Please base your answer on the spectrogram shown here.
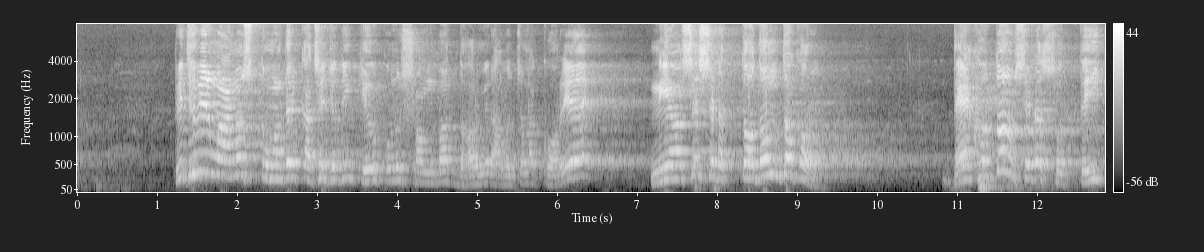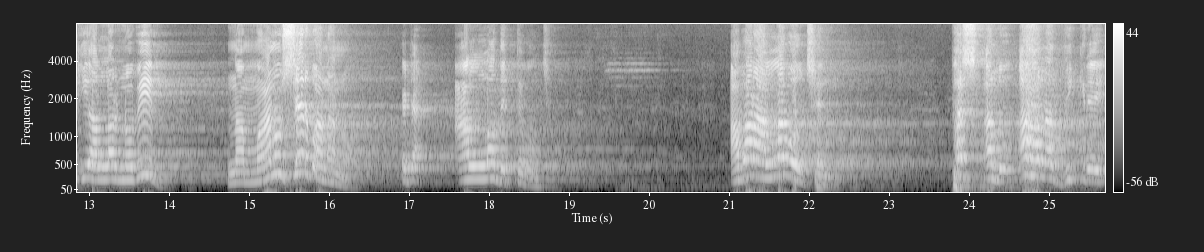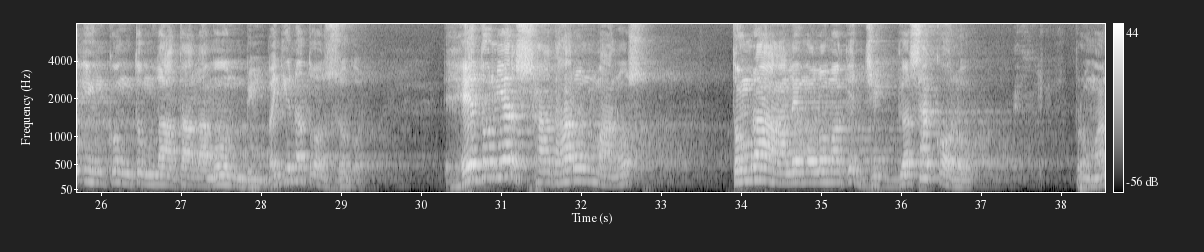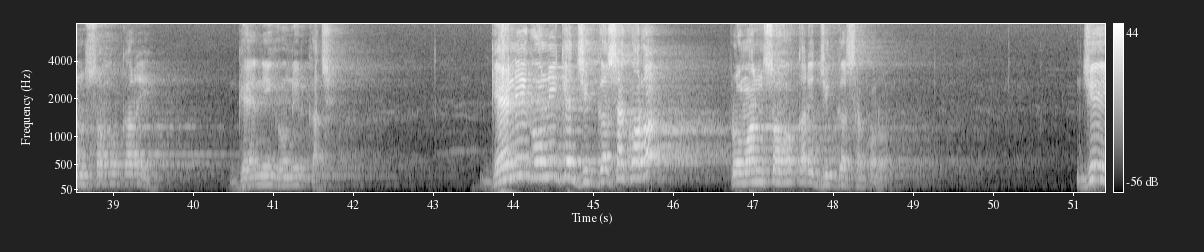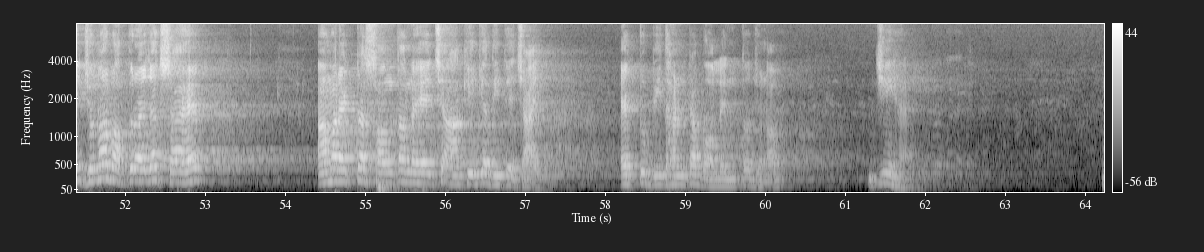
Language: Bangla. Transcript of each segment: পৃথিবীর মানুষ তোমাদের কাছে যদি কেউ কোনো সংবাদ ধর্মের আলোচনা করে নিয়ে আসে, সেটা তদন্ত করো। দেখো তো, সেটা সত্যিই কি আল্লাহর নবীর, না মানুষের বানানো? এটা আল্লাহ দেখতে বলছে। আবার আল্লাহ বলছেন বিল হে দুনিয়ার সাধারণ মানুষ, তোমরা আলেম ওলমাকে জিজ্ঞাসা করো প্রমাণ সহকারে জ্ঞানী গণির কাছে। জ্ঞানী গণিকে জিজ্ঞাসা করো, প্রমাণ সহকারে জিজ্ঞাসা করো। জি, জনাব আব্দুর রাজাক সাহেব, আমার একটা সন্তান হয়েছে আঁকিকে দিতে চাই। একটু বিধানটা বলেন তো, জনাব। জি হ্যাঁ।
